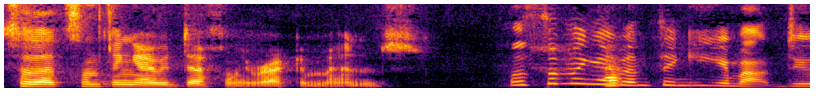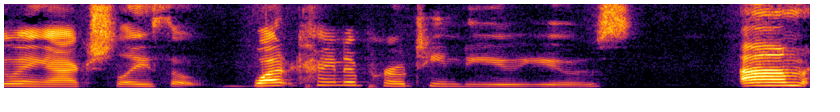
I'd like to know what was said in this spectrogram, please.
so that's something I would definitely recommend. That's something I've been thinking about doing actually. So, what kind of protein do you use? Um,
